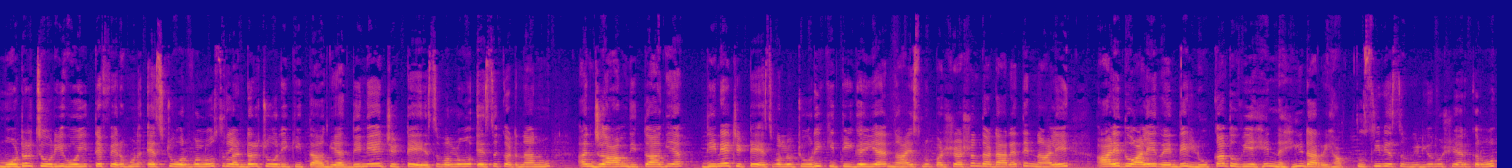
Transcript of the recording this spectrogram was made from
ਮੋਟਰ ਚੋਰੀ ਹੋਈ ਤੇ ਫਿਰ ਹੁਣ ਇਸ ਚੋਰ ਵੱਲੋਂ ਸਿਲੰਡਰ ਚੋਰੀ ਕੀਤਾ ਗਿਆ। ਦਿਨੇ ਚਿੱਟੇ ਇਸ ਵੱਲੋਂ ਇਸ ਘਟਨਾ ਨੂੰ ਅੰਜਾਮ ਦਿੱਤਾ ਗਿਆ। ਦਿਨੇ ਚਿੱਟੇ ਇਸ ਵੱਲੋਂ ਚੋਰੀ ਕੀਤੀ ਗਈ ਹੈ। ਨਾ ਇਸ ਨੂੰ ਪ੍ਰਸ਼ਾਸਨ ਦਾ ਡਰ ਹੈ ਤੇ ਨਾਲੇ ਆਲੇ ਦੁਆਲੇ ਰਹਿੰਦੇ ਲੋਕਾਂ ਤੋਂ ਵੀ ਇਹ ਨਹੀਂ ਡਰ ਰਿਹਾ। ਤੁਸੀਂ ਵੀ ਇਸ ਵੀਡੀਓ ਨੂੰ ਸ਼ੇਅਰ ਕਰੋ।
